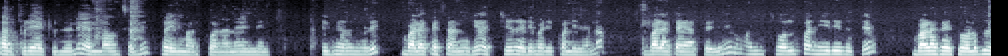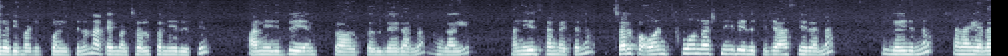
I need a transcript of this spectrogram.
ಖಾರದ ಪುಡಿ ಹಾಕಿದ್ಮೇಲೆ ಎಲ್ಲ ಒಂದ್ಸಲ ಫ್ರೈ ಮಾಡ್ಕೊಳ್ಳೋಣ ಎಣ್ಣೆ ಈಗ ನೋಡಿ ಬಾಳೆಕಾಯಿ ಸಣ್ಣಗೆ ಹಚ್ಚಿ ರೆಡಿ ಮಾಡಿಕೊಂಡಿದ್ದೆಲ್ಲ ಬಾಳೆಕಾಯಿ ಹಾಕ್ತಾಯಿದ್ದೀನಿ ಒಂದು ಸ್ವಲ್ಪ ನೀರಿರುತ್ತೆ ಬಾಳೆಕಾಯಿ ತೊಳೆದು ರೆಡಿ ಮಾಡಿಟ್ಕೊಂಡಿರ್ತೀನಲ್ಲ ಆ ಟೈಮಲ್ಲಿ ಸ್ವಲ್ಪ ನೀರಿರುತ್ತೆ ಆ ನೀರಿದ್ದು ಏನು ತೊಂದರೆ ಇರೋಲ್ಲ. ಹಂಗಾಗಿ ಆ ನೀರು ಸಮೇತನ ಸ್ವಲ್ಪ ಒಂದು ಸ್ಪೂನ್ ಅಷ್ಟು ನೀರಿರುತ್ತೆ ಜಾಸ್ತಿ ಇರೋಲ್ಲ. ಈಗ ಇದನ್ನು ಚೆನ್ನಾಗಿ ಎಲ್ಲ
